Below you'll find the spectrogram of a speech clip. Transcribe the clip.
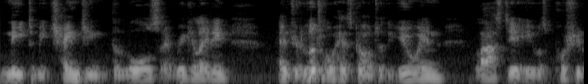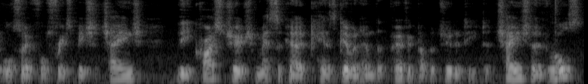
need to be changing the laws and regulating. Andrew Little has gone to the UN. Last year, he was pushing also for free speech to change. The Christchurch massacre has given him the perfect opportunity to change those rules.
